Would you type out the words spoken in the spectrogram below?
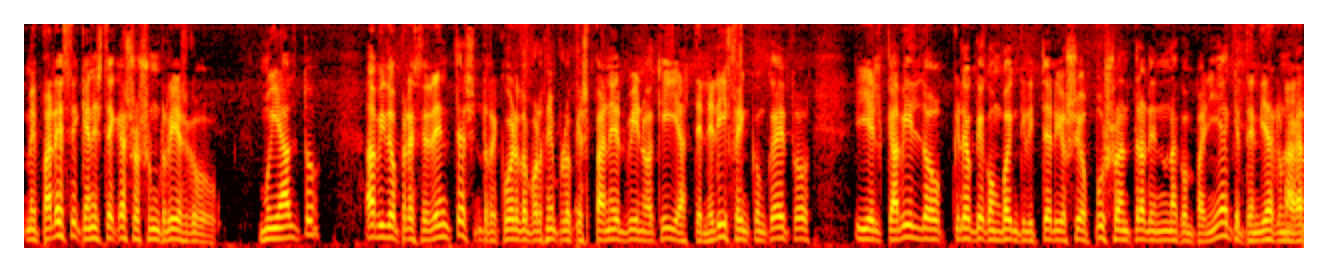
Me parece que en este caso es un riesgo muy alto. Ha habido precedentes. Recuerdo, por ejemplo, que Spanair vino aquí, a Tenerife en concreto, y el Cabildo, creo que con buen criterio, se opuso a entrar en una compañía que tenía una Claro, gran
